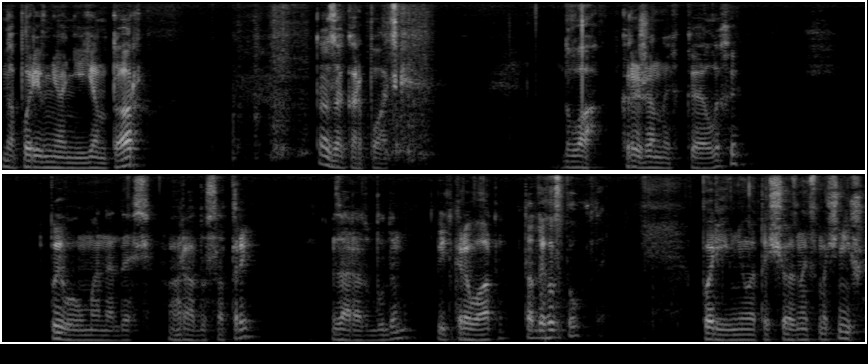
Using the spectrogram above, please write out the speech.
на порівнянні янтар та закарпатське. Два крижаних келихи. Пиво у мене десь градуса 3. Зараз будемо відкривати та дегустувати. Порівнювати, що з них смачніше.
